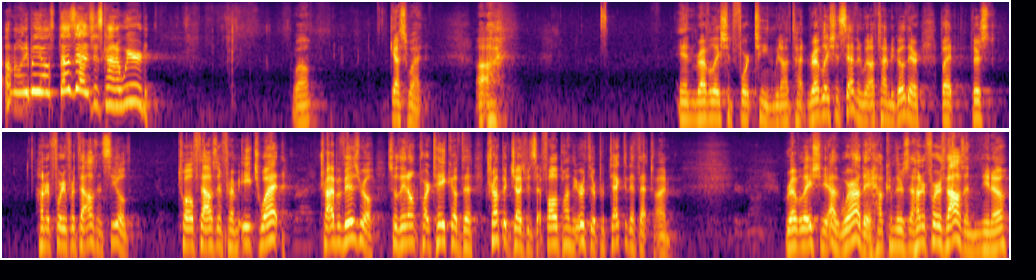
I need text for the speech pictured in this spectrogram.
I don't know anybody else does that. It's just kind of weird. Well, guess what? Uh, in Revelation 14, we don't have time. Revelation 7, we don't have time to go there, but there's 144,000 sealed. 12,000 from each what? Tribe of Israel. So they don't partake of the trumpet judgments that fall upon the earth. They're protected at that time. Revelation, yeah, where are they? How come there's 140,000, you know?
